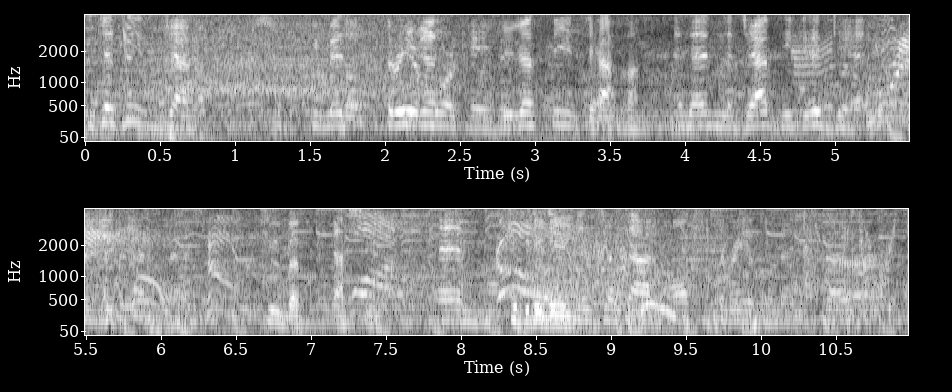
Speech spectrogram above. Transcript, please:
he just needs jab up smash. He missed three You or just- four occasions. You just need jab ups. And then the jabs he did get, he used smash. Tube up smashes. And just jumped out of all three of them that he tried.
